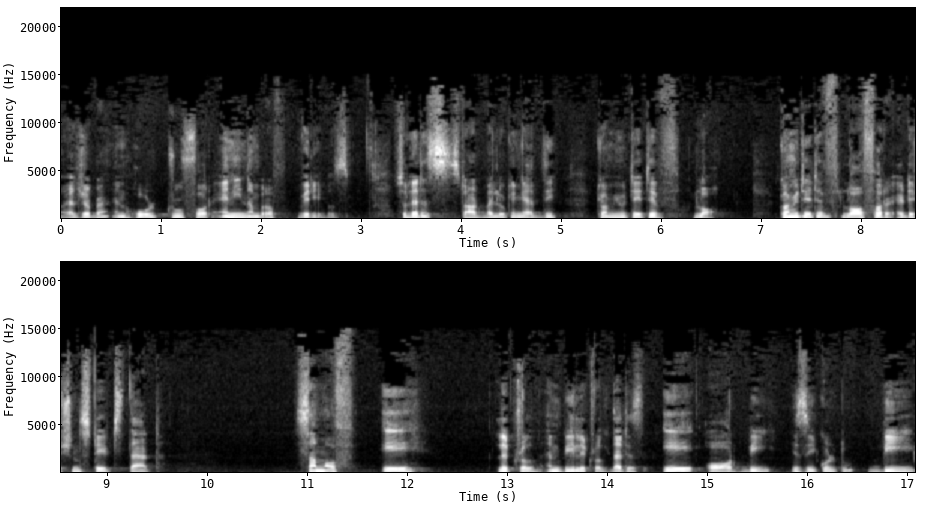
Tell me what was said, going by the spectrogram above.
algebra and hold true for any number of variables. So let us start by looking at the commutative law. Commutative law for addition states that sum of A literal and B literal, that is A or B, is equal to B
